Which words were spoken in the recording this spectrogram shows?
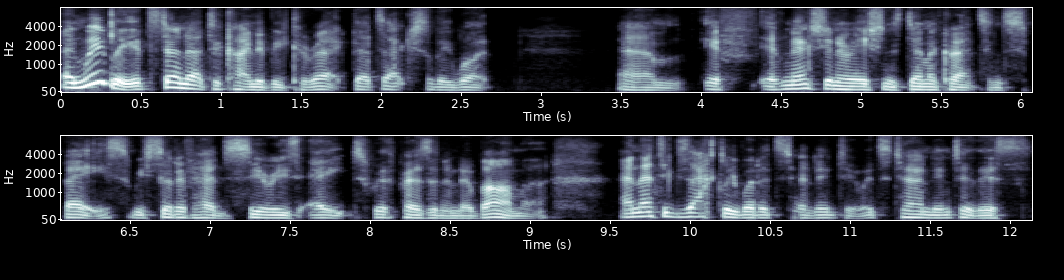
And weirdly, it's turned out to kind of be correct. That's actually what um, if if next generation is Democrats in space, we sort of had Series Eight with President Obama, and that's exactly what it's turned into. It's turned into this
